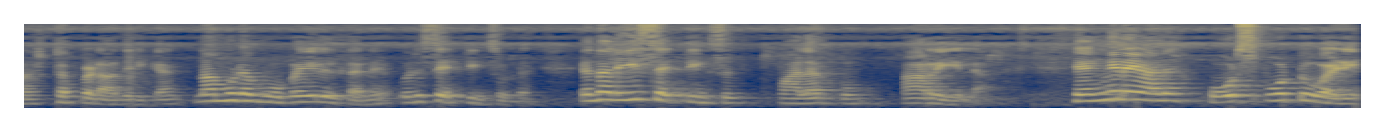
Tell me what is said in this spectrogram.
നഷ്ടപ്പെടാതിരിക്കാൻ നമ്മുടെ മൊബൈലിൽ തന്നെ ഒരു സെറ്റിംഗ്സ് ഉണ്ട്. എന്നാൽ ഈ സെറ്റിംഗ്സ് പലർക്കും അറിയില്ല. എങ്ങനെയാണ് ഹോട്ട്സ്പോട്ട് വഴി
